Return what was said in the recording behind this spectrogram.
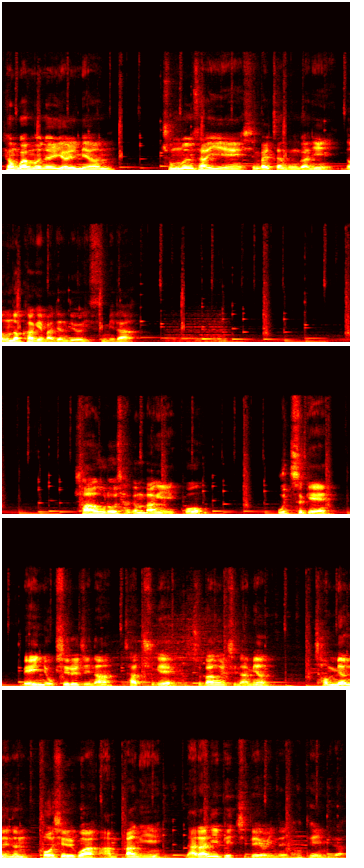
현관문을 열면 중문 사이에 신발장 공간이 넉넉하게 마련되어 있습니다. 좌우로 작은 방이 있고 우측에 메인 욕실을 지나 좌측에 주방을 지나면 전면에는 거실과 안방이 나란히 배치되어 있는 형태입니다.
